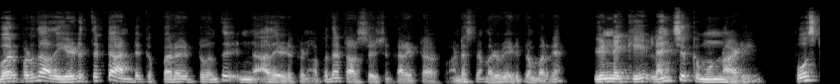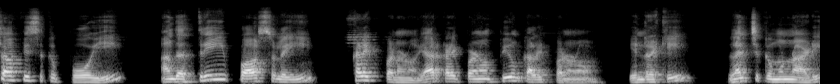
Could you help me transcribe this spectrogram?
வேர்ப் பண்ணது அதை எடுத்துட்டு அண்டுக்கு பிறகு வந்து அதை எடுக்கணும். அப்பதான் டிரான்ஸ்லேஷன் கரெக்டா இருக்கும். அண்டர்ஸ்டாண்ட் மறுபடியும் எடுக்கணும் பாருங்க. இன்னைக்கு லஞ்சுக்கு முன்னாடி போஸ்ட் ஆஃபீஸுக்கு போய் அந்த த்ரீ பார்சலையும் கலெக்ட் பண்ணணும். யார் கலெக்ட் பண்ணணும்? பியூன் கலெக்ட் பண்ணணும். இன்றைக்கு லஞ்சுக்கு முன்னாடி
